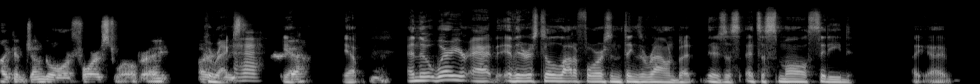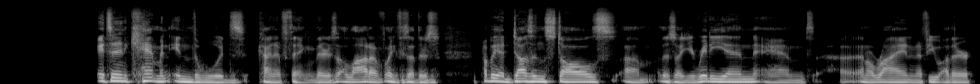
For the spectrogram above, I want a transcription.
like a jungle or forest world, right? Or Correct. least- Mhm. Yeah. Yep. Yeah. And the where you're at, there is still a lot of forest and things around, but there's a it's a small citied like uh, it's an encampment in the woods kind of thing. There's a lot of like I said, there's probably a dozen stalls. Um, there's a Yridian and uh, an Orion and a few other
